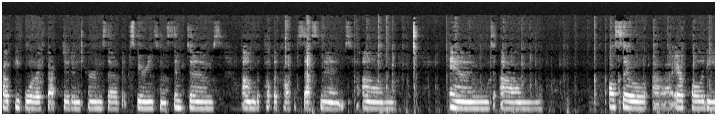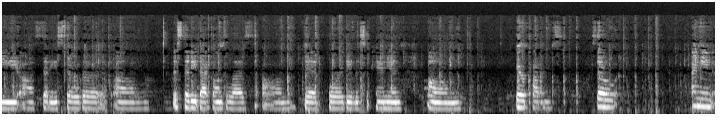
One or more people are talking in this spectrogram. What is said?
how people were affected in terms of experiencing symptoms, um, the public health assessment, um, and um, also uh, air quality uh, studies. So the um, the study that Gonzalez um, did for the Aliso Canyon air patterns. So, I mean,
